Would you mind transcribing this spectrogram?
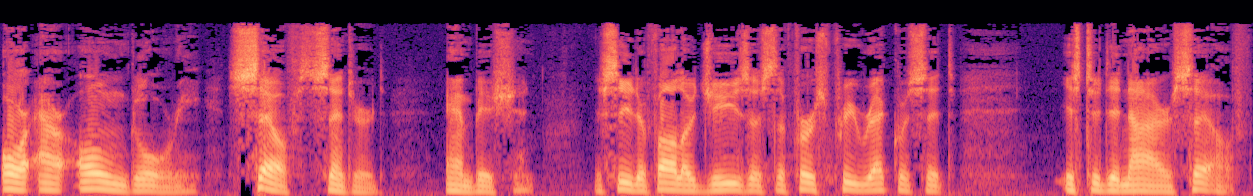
or our own glory, self centered ambition. You see, to follow Jesus, the first prerequisite is to deny ourselves.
